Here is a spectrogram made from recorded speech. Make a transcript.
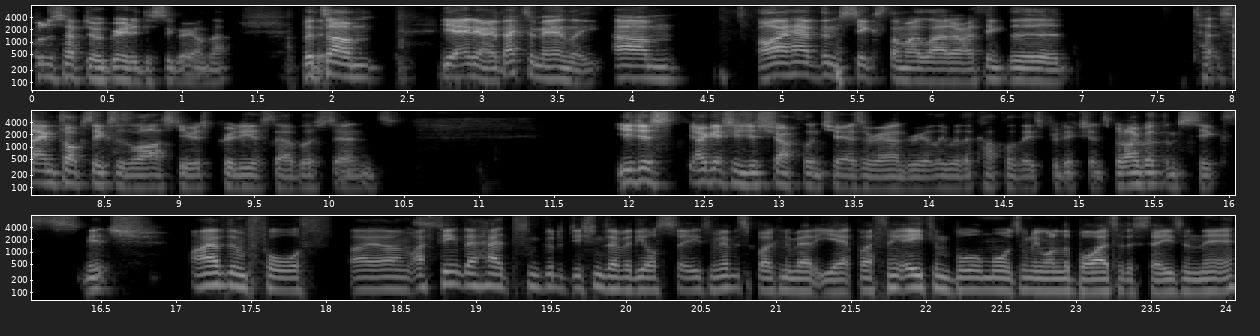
We'll just have to agree to disagree on that. But um, yeah. Anyway, back to Manly. Um, I have them sixth on my ladder. I think the t- same top six as last year is pretty established, and you just, I guess, you're just shuffling chairs around really with a couple of these predictions. But I've got them sixth. Mitch. I have them fourth. I um I think they had some good additions over the off season. We haven't spoken about it yet, but I think Ethan Bullemor is going to be one of the buyers of the season there,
